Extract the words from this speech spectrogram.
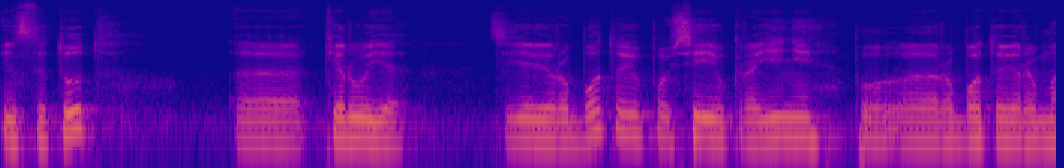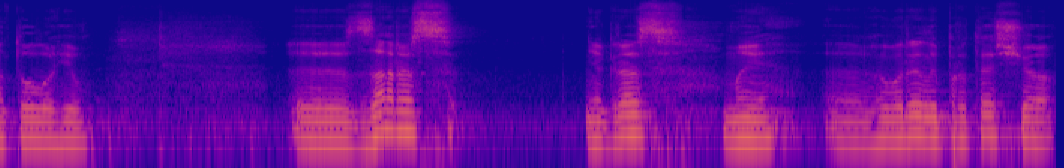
інститут е, керує цією роботою по всій Україні, по е, роботою ревматологів. Е, зараз якраз ми е, говорили про те, що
